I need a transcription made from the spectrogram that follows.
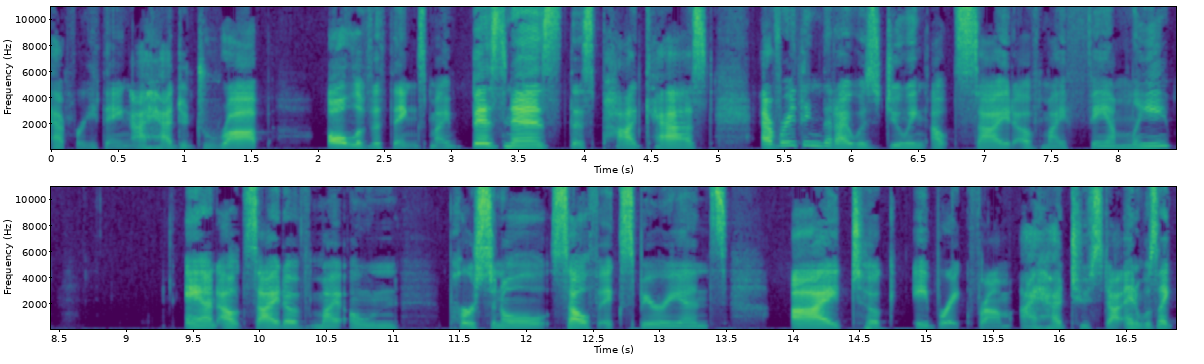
everything. I had to drop all of the things my business, this podcast, everything that I was doing outside of my family and outside of my own personal self experience. I took a break from. I had to stop. And it was like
